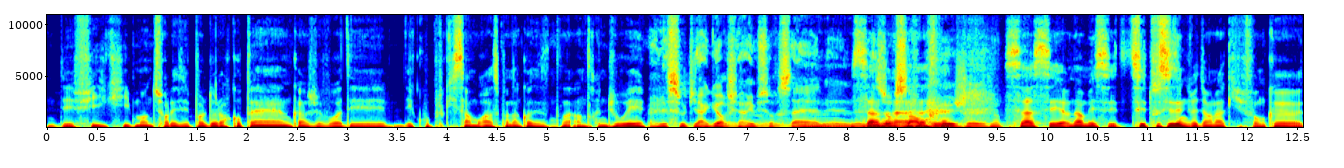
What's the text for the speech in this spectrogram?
des filles qui montent sur les épaules de leurs copains, quand je vois des, des couples qui s'embrassent pendant qu'on est en train de jouer. Les soutiens-gorge qui arrivent sur scène, ça, les ours en Ça, c'est, non, mais c'est tous ces ingrédients-là qui font que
